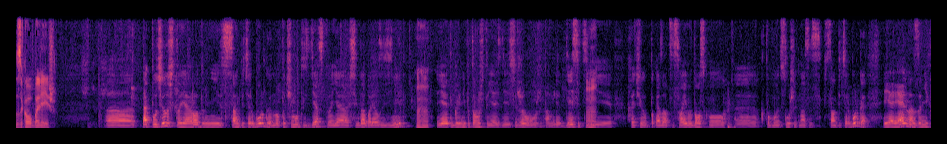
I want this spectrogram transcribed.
За кого болеешь? А, Так получилось, что я родом не из Санкт-Петербурга, но почему-то с детства я всегда болел за «Зенит». Я это говорю не потому, что я здесь живу уже там лет 10 Мгм. и хочу показаться своим в доску, э, кто будет слушать нас из Санкт-Петербурга. И я реально за них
